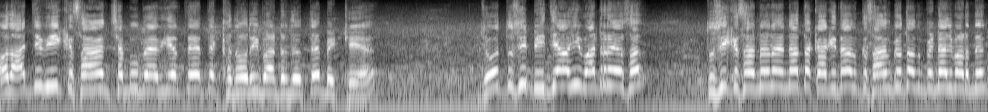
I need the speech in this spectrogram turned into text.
ਔਰ ਅੱਜ ਵੀ ਕਿਸਾਨ ਸ਼ੰਭੂ ਬੈਰੀਅਰ ਤੇ ਤੇ ਖਨੌਰੀ ਬਾਰਡਰ ਦੇ ਉੱਤੇ ਬੈਠੇ ਆ। ਜੋ ਤੁਸੀਂ ਬੀਜਿਆ ਉਹੀ ਵੱਢ ਰਹੇ ਹੋ, ਸਰ। ਤੁਸੀਂ ਕਿਸਾਨਾਂ ਨਾਲ ਇੰਨਾ ਧੱਕਾ ਕੀਤਾ ਕਿਸਾਨ ਕਿਉਂ ਤੁਹਾਨੂੰ ਪਿੰਡਾਂ 'ਚ ਵੜ ਦੇਣ?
